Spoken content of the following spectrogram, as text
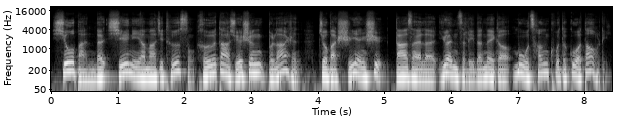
修版的谢尼亚马吉特松和大学生布拉人就把实验室搭在了院子里的那个木仓库的过道里。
